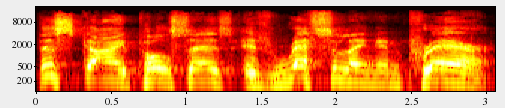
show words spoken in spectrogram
This guy, Paul says, is wrestling in prayer.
